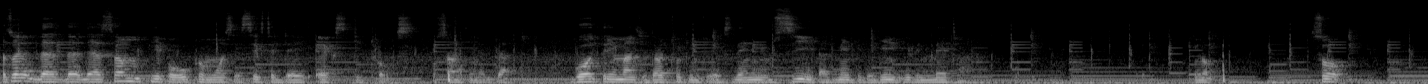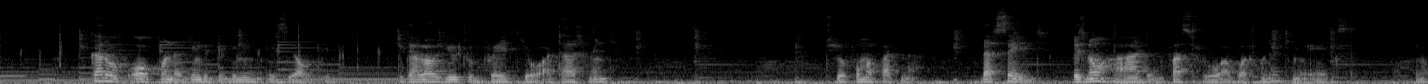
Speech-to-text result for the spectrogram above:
that's why there, there, there are some people who promote a 60 day ex detox or something like that. Go three months without talking to ex, then you see that maybe they didn't even matter. You know. So cut off all contact in the beginning is healthy. It allows you to break your attachment to your former partner. That said, there's no hard and fast rule about contacting your ex. You know,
